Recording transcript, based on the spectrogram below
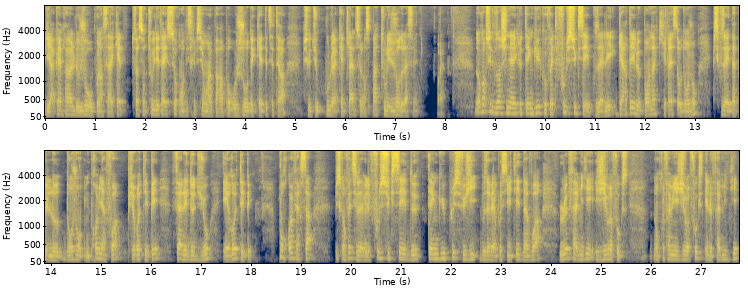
il y a quand même pas mal de jours où vous pouvez lancer la quête. De toute façon, tous les détails seront en description hein, par rapport aux jours des quêtes, etc. Puisque du coup, la quête là ne se lance pas tous les jours de la semaine. Voilà. Donc ensuite, vous enchaînez avec le Tengu que vous faites full succès. Vous allez garder le panda qui reste au donjon, puisque vous allez taper le donjon une première fois, puis re-TP, faire les deux duos et re-TP. Pourquoi faire ça? Puisqu'en fait, si vous avez le full succès de Tengu plus Fuji, vous avez la possibilité d'avoir le familier Givre-Fuchs. Donc le familier Givre-Fuchs et le familier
